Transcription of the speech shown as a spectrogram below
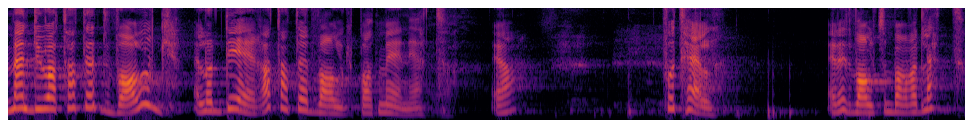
Men du har tatt et valg, eller dere har tatt et valg på et menighet. Ja. Fortell. Er det et valg som bare har vært lett?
